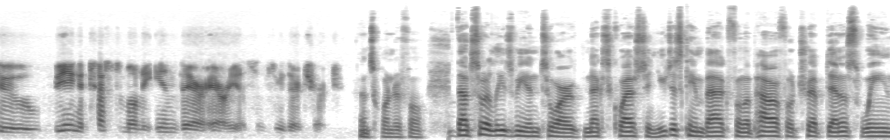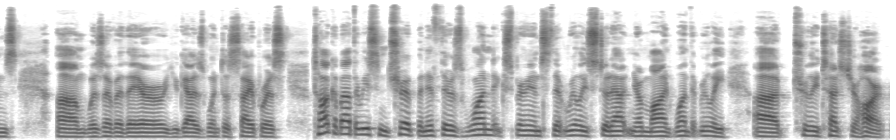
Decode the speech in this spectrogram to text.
to being a testimony in their areas and through their church. That's wonderful. That sort of leads me into our next question. You just came back from a powerful trip. Dennis Weens um, was over there. You guys went to Cyprus. Talk about the recent trip and if there's one experience that really stood out in your mind, one that really uh, truly touched your heart.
